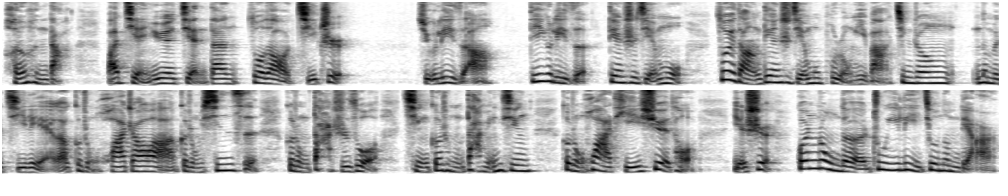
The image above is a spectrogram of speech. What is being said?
狠狠打，把简约简单做到极致。举个例子啊，第一个例子，电视节目。做一档电视节目不容易吧？竞争那么激烈啊，各种花招啊，各种心思，各种大制作，请各种大明星，各种话题噱头，也是观众的注意力就那么点儿。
